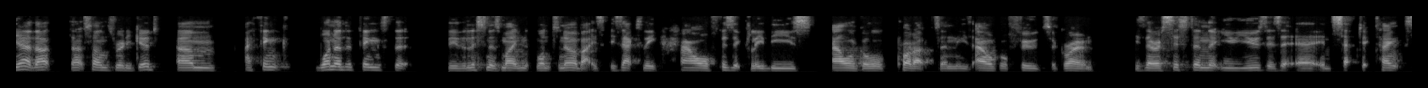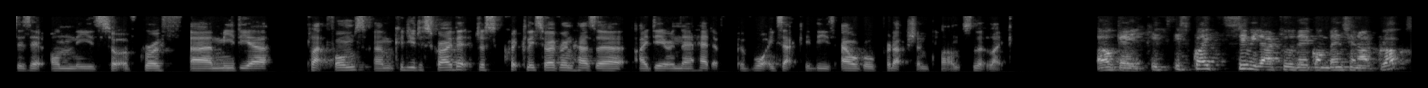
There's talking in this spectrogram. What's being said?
Yeah, that, that sounds really good. Um, I think one of the things that the, the listeners might want to know about is, is actually how physically these algal products and these algal foods are grown. Is there a system that you use? Is it uh, in septic tanks? Is it on these sort of growth uh, media platforms. Um, could you describe it just quickly so everyone has a idea in their head of, of what exactly these algal production plants look like? Okay, it's, it's quite similar to the conventional crops.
